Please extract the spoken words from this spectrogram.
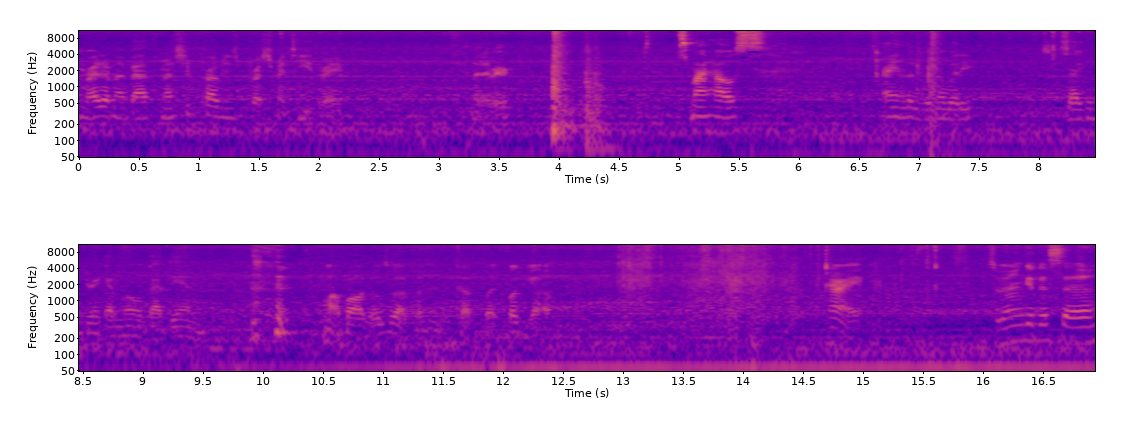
I'm right at my bathroom. I should probably just brush my teeth, right? Whatever. It's my house. I ain't living with nobody. So I can drink out of my own goddamn my bottles up in the cup, but fuck y'all. Alright. So we're gonna give this uh,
